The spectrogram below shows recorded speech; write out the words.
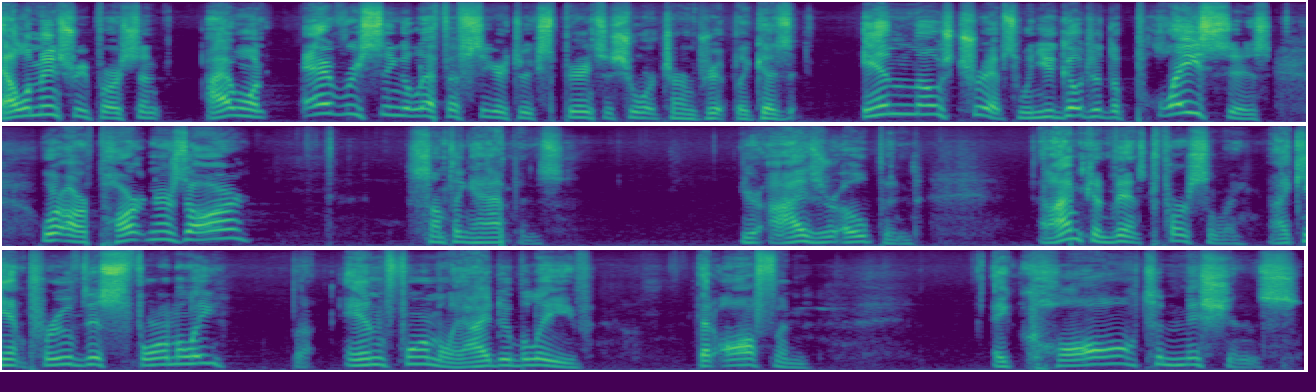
elementary person, I want every single FFCer to experience a short term trip because in those trips, when you go to the places where our partners are, something happens. Your eyes are opened. And I'm convinced personally, I can't prove this formally, but informally, I do believe that often a call to missions,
